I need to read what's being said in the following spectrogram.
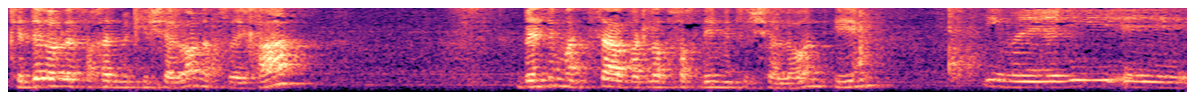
כדי לא לפחד מכישלון, את צריכה... באיזה מצב את לא תפחדים מכישלון? אם... אם היה לי אה, אה,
